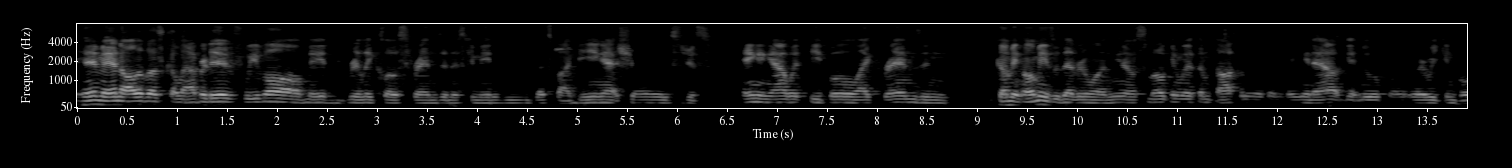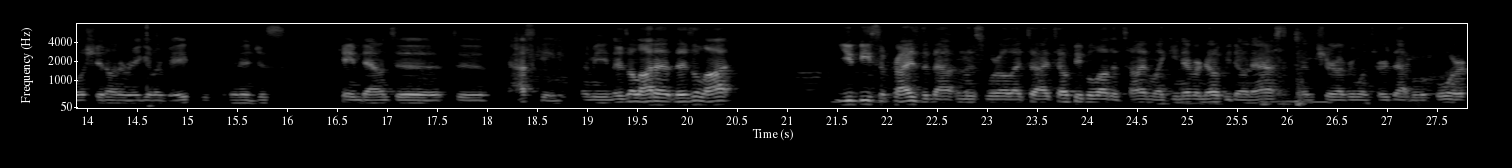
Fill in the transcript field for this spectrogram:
him, and all of us collaborative. We've all made really close friends in this community just by being at shows, just hanging out with people like friends, and becoming homies with everyone. You know, smoking with them, talking with them, hanging out, getting to a point where we can bullshit on a regular basis, and it just came down to to asking. I mean, there's a lot of there's a lot you'd be surprised about in this world. I, t- I tell people all the time, like, you never know if you don't ask. I'm sure everyone's heard that before.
